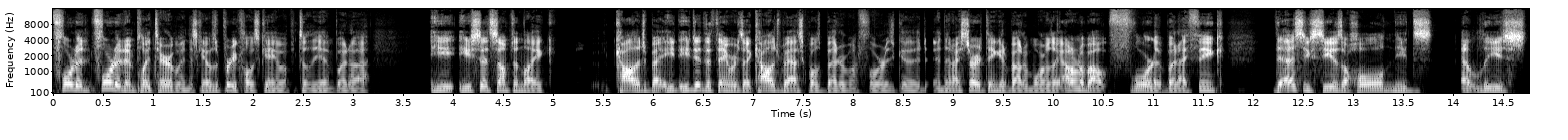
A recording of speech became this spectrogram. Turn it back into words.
Florida. Florida didn't play terribly in this game. It was a pretty close game up until the end. But uh, he he said something like college. Ba- he he did the thing where he's like college basketball is better when Florida's good. And then I started thinking about it more. I was like, I don't know about Florida, but I think the SEC as a whole needs at least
